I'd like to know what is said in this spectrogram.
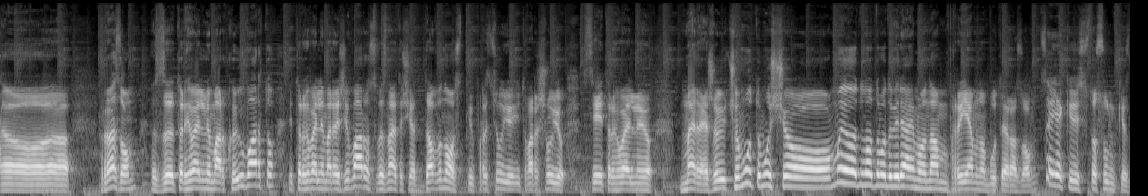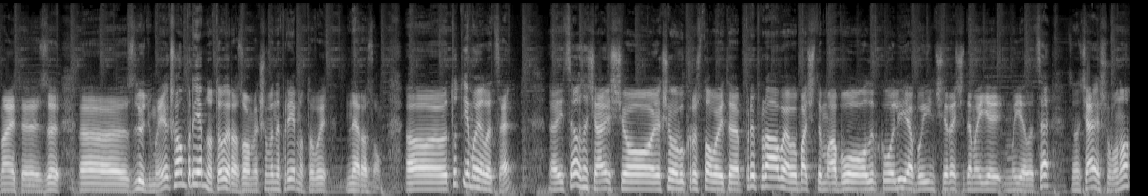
Е, Разом з торгівельною маркою Варто і торгівельної мережі Варус. Ви знаєте, що я давно співпрацюю і товаришую з цією торгівельною мережею. Чому? Тому що ми один одному довіряємо, нам приємно бути разом. Це якісь стосунки, знаєте, з, е, з людьми. Якщо вам приємно, то ви разом. Якщо ви не приємно, то ви не разом. Е, тут є моє лице. Е, І це означає, що якщо ви використовуєте приправи, а ви бачите або оливкову олію, або інші речі, де моє, моє лице, це означає, що воно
